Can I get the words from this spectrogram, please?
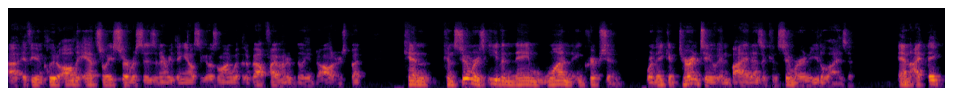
uh, if you include all the ancillary services and everything else that goes along with it, about $500 billion. But can consumers even name one encryption where they could turn to and buy it as a consumer and utilize it? And I think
